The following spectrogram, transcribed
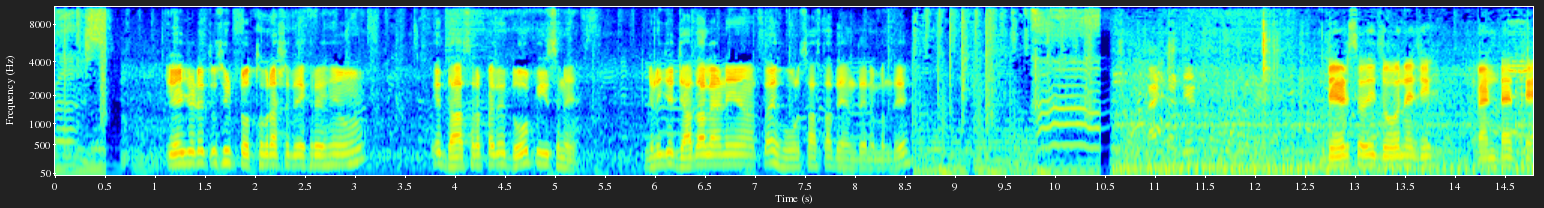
us? ਇਹ ਜਿਹੜੇ ਤੁਸੀਂ ਟੁੱਥ ਬ੍ਰਸ਼ ਦੇਖ ਰਹੇ ਹੋ ਇਹ 10 ਰੁਪਏ ਦੇ ਦੋ ਪੀਸ ਨੇ। ਜਾਣੀ ਜੇ ਜ਼ਿਆਦਾ ਲੈਣੇ ਆ ਤਾਂ ਇਹ ਹੋਰ ਸਸਤਾ ਦੇ ਦਿੰਦੇ ਨੇ ਬੰਦੇ। 150 ਦੀ ਦੋ ਨੇ ਜੀ ਪੈਂਟ ਇੱਥੇ।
